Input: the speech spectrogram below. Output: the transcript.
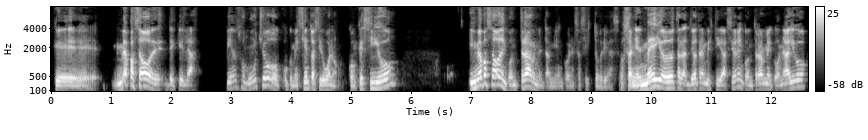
que me ha pasado de, que las pienso mucho o, que me siento a decir, bueno, ¿con qué sigo? Y me ha pasado de encontrarme también con esas historias. O sea, en el medio de otra, de otra investigación, encontrarme con algo.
